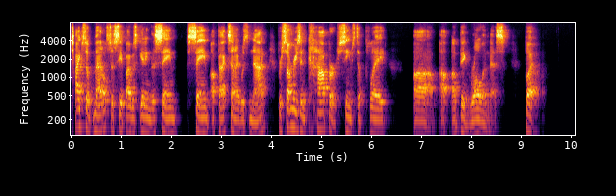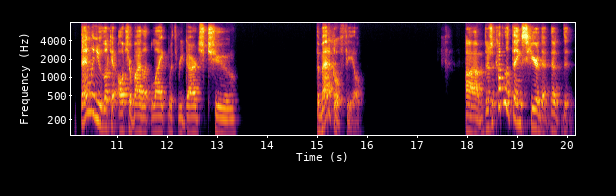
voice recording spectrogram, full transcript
types of metals to see if I was getting the same same effects, and I was not. For some reason, copper seems to play uh, a, a big role in this. But then when you look at ultraviolet light with regards to the medical field, um, there's a couple of things here that, that, that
